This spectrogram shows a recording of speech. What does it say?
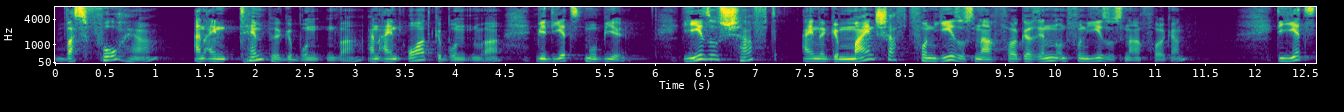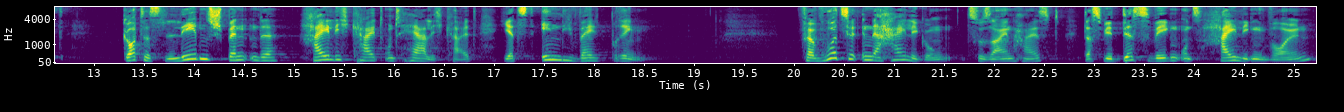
Was vorher an einen Tempel gebunden war, an einen Ort gebunden war, wird jetzt mobil. Jesus schafft eine Gemeinschaft von Jesus-Nachfolgerinnen und von Jesus-Nachfolgern, die jetzt Gottes lebensspendende Heiligkeit und Herrlichkeit jetzt in die Welt bringen. Verwurzelt in der Heiligung zu sein heißt, dass wir deswegen uns heiligen wollen,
